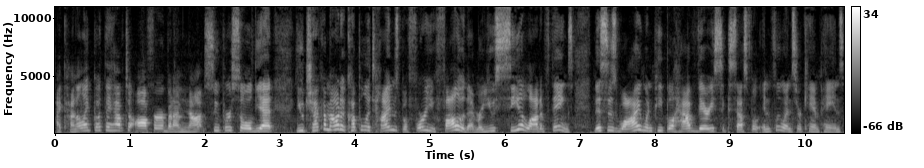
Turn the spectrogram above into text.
I kind of like what they have to offer, but I'm not super sold yet. You check them out a couple of times before you follow them, or you see a lot of things. This is why when people have very successful influencer campaigns,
